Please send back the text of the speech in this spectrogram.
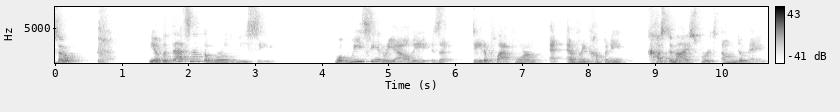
So, you know, but that's not the world we see. What we see in reality is that data platform at every company customized for its own domain.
